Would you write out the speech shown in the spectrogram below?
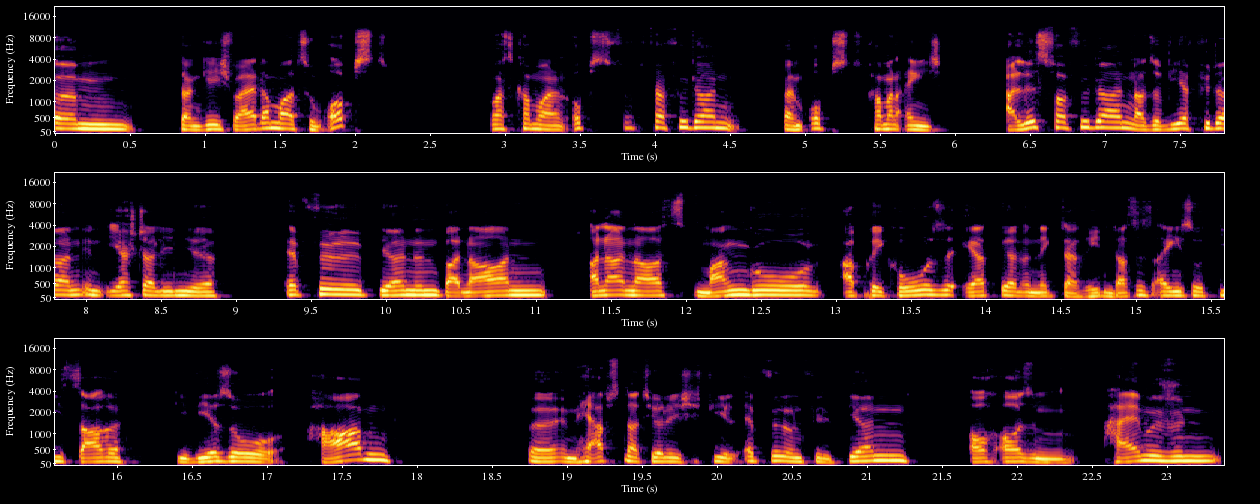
Ähm, dann gehe ich weiter mal zum Obst. Was kann man an Obst ver- verfüttern? Beim Obst kann man eigentlich alles verfüttern. Also wir füttern in erster Linie Äpfel, Birnen, Bananen, Ananas, Mango, Aprikose, Erdbeeren und Nektarinen. Das ist eigentlich so die Sache, die wir so haben. Äh, Im Herbst natürlich viel Äpfel und viel Birnen, auch aus dem heimischen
